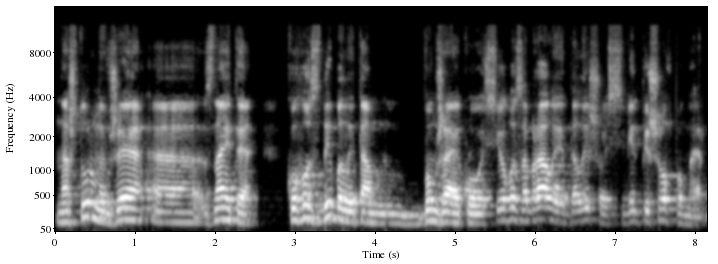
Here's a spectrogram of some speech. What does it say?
На штурми вже, е, знаєте, кого здибали там бомжа якогось, його забрали, дали щось, він пішов, помер.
